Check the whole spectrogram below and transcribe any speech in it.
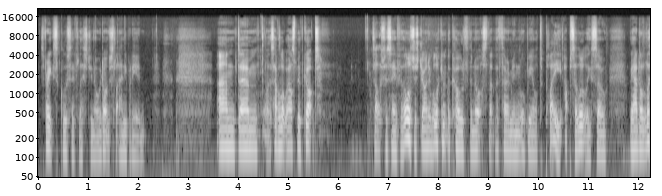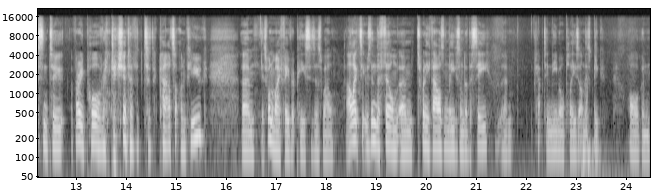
It's a very exclusive list, you know, we don't just let anybody in. and um, let's have a look what else we've got. So Alex was saying, for those just joining, we're looking at the code for the notes that the theremin will be able to play. Absolutely. So we had to listen to a very poor rendition of the Toccata on Fugue. Um, it's one of my favourite pieces as well. I liked it. It was in the film um, 20,000 Leagues Under the Sea. Um, Captain Nemo plays it on this big organ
